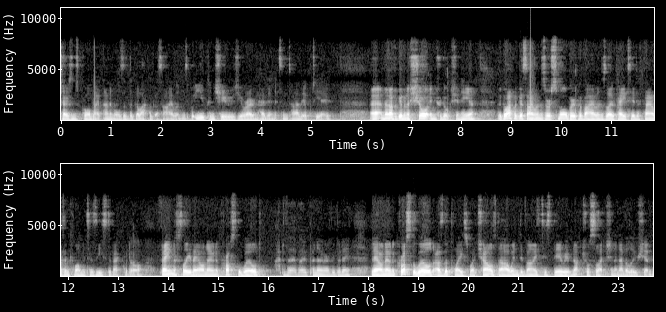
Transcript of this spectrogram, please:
chosen to call my animals of the Galapagos Islands, but you can choose your own heading, it's entirely up to you. Uh, and then I've given a short introduction here. The Galapagos Islands are a small group of islands located a thousand kilometres east of Ecuador. Famously, they are known across the world, adverb opener everybody, they are known across the world as the place where Charles Darwin devised his theory of natural selection and evolution.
